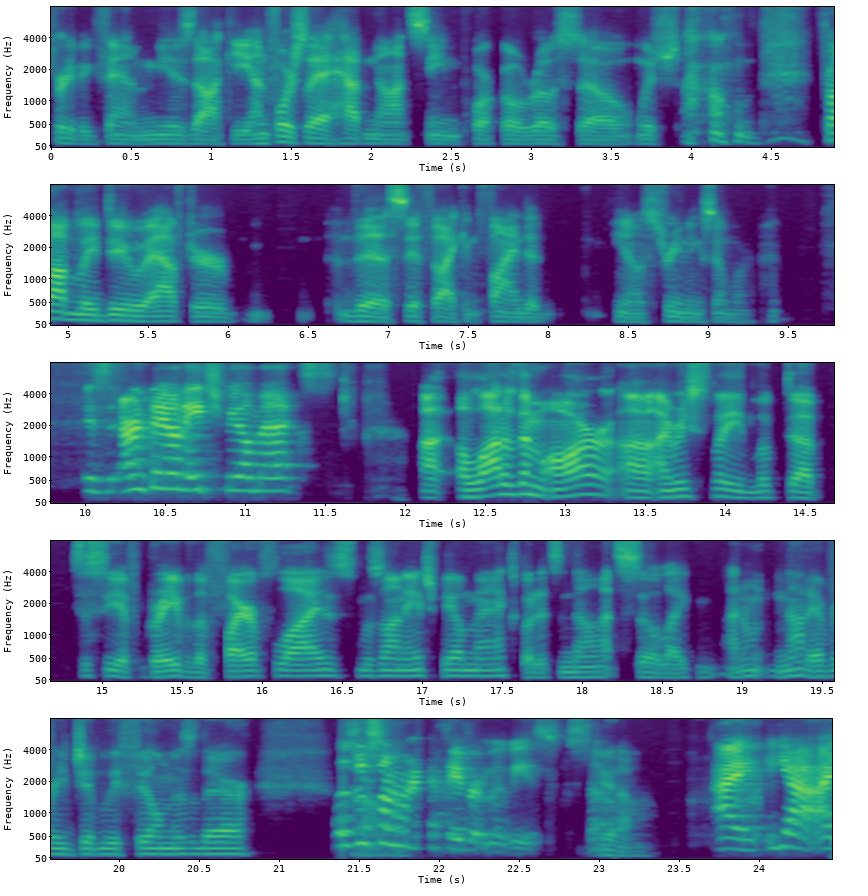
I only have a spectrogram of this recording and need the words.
pretty big fan of Miyazaki. Unfortunately, I have not seen Porco Rosso, which I'll probably do after this if I can find it you know streaming somewhere. Is aren't they on HBO Max? Uh, a lot of them are. Uh, I recently looked up to see if Grave of the Fireflies was on HBO Max, but it's not. So like, I don't. Not every Ghibli film is there. Those are some of um, my favorite movies. So yeah. I yeah I,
